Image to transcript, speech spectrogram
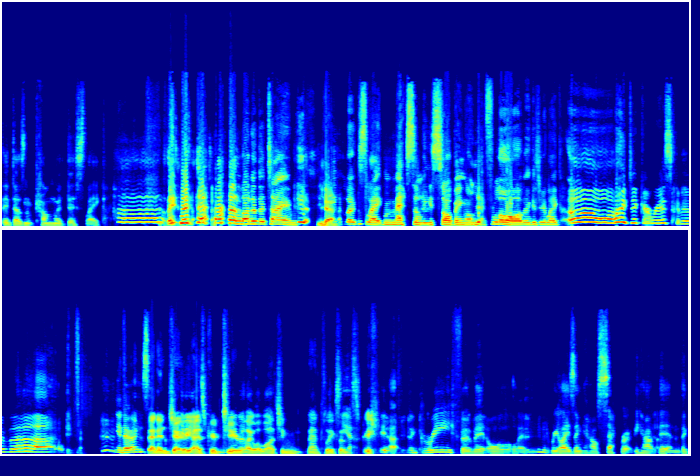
It doesn't come with this like ah. a lot of the time Yeah. it looks like messily sobbing on Yeah. the floor because you're like, oh, I took a risk and blah. You know, Ben and Jerry ice cream too, like while watching Netflix on Yeah. the screen. yeah, the grief of it all and realizing how separate we have been. The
